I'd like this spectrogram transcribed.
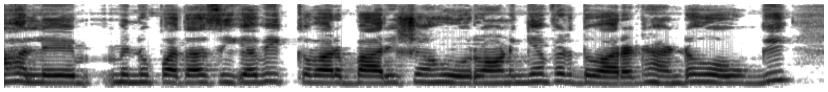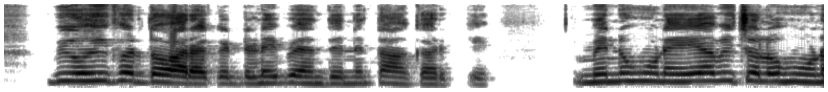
ਹਲੇ ਮੈਨੂੰ ਪਤਾ ਸੀਗਾ ਵੀ ਇੱਕ ਵਾਰ ਬਾਰਿਸ਼ਾਂ ਹੋਰ ਆਉਣਗੀਆਂ, ਫਿਰ ਦੁਬਾਰਾ ਠੰਡ ਹੋਊਗੀ, ਵੀ ਉਹੀ ਫਿਰ ਦੁਬਾਰਾ ਕੱਢਣੇ ਪੈਂਦੇ ਨੇ ਤਾਂ ਕਰਕੇ। ਮੈਨੂੰ ਹੁਣ ਇਹ ਆ ਵੀ ਚਲੋ ਹੁਣ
